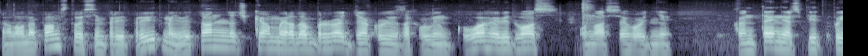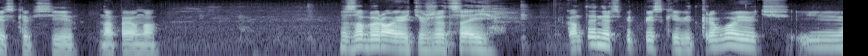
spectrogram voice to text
Шановне панство, всім привіт-привіт, мої вітаннячка, мира добра, дякую за хвилинку уваги від вас. У нас сьогодні контейнер з підписки. Всі, напевно, забирають уже цей контейнер з підписки, відкривають і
